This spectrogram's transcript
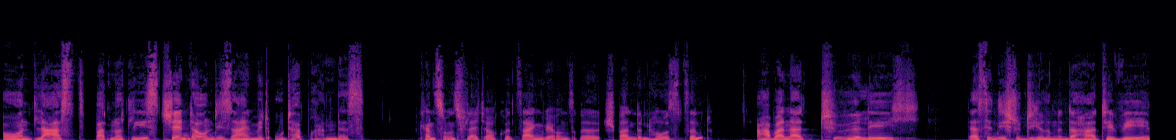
Und last but not least Gender und Design mit Uta Brandes. Kannst du uns vielleicht auch kurz sagen, wer unsere spannenden Hosts sind? Aber natürlich, das sind die Studierenden der HTW,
